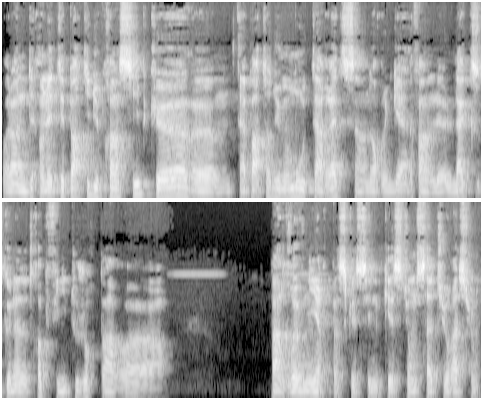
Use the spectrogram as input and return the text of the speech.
voilà, on était parti du principe que euh, à partir du moment où tu arrêtes, c'est un organe, enfin l'axe gonadotrope finit toujours par euh, par revenir parce que c'est une question de saturation.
